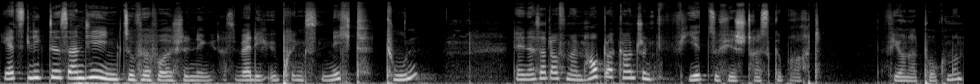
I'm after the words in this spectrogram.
Jetzt liegt es an dir, ihn zu vervollständigen. Das werde ich übrigens nicht tun, denn das hat auf meinem Hauptaccount schon viel zu viel Stress gebracht. 400 Pokémon.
